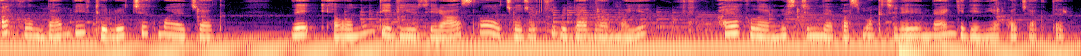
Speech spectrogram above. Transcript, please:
aklımdan bir türlü çıkmayacak ve onun dediği üzere asla çocuk gibi davranmayı ayaklarının üstünde basmak için elinden geleni yapacaktır.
